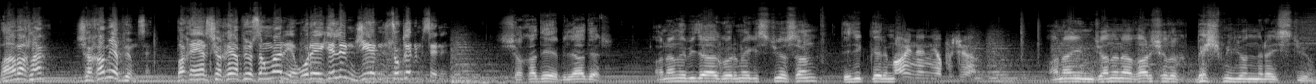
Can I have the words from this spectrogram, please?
Bana bak lan. Şaka mı yapıyorsun sen? Bak eğer şaka yapıyorsan var ya oraya gelirim ciğerini sokarım seni. Şaka diye birader. Ananı bir daha görmek istiyorsan dediklerimi aynen yapacaksın. Anayın canına karşılık 5 milyon lira istiyorum.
